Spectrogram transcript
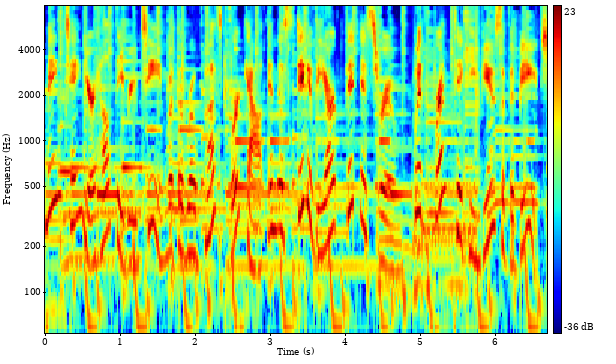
Maintain your healthy routine with a robust workout in the state of the art fitness room with breathtaking views of the beach.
